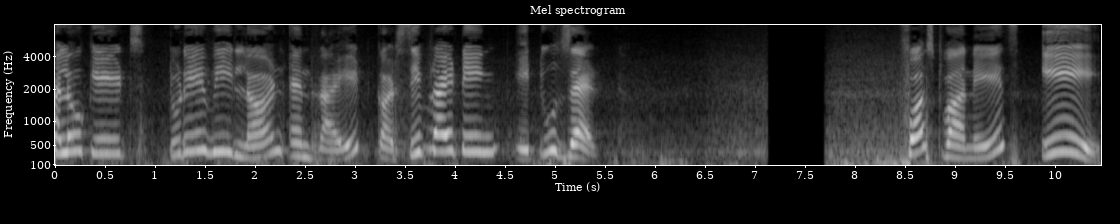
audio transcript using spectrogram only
Hello kids, today we learn and write cursive writing A to Z. First one is A.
